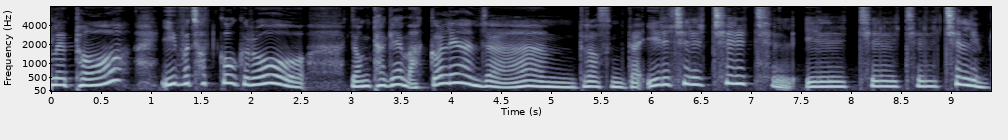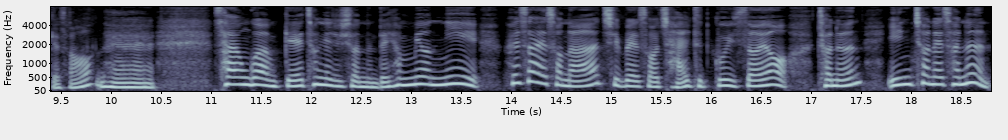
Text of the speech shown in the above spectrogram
Letter 2부 첫 곡으로 영탁의 막걸리 한 잔 들었습니다. 1777, 1777님께서, 네. 사연과 함께 청해주셨는데, 현미 언니, 회사에서나 집에서 잘 듣고 있어요. 저는 인천에 사는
